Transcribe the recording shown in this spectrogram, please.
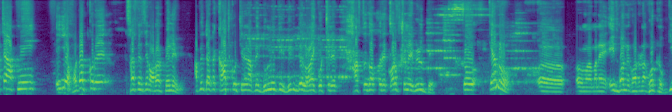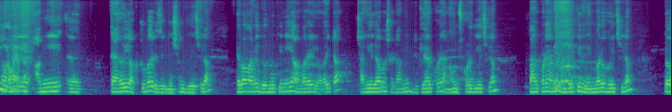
আচ্ছা আপনি এই যে হঠাৎ করে সাসপেনশন অর্ডার পেলেন আপনি তো একটা কাজ করছিলেন আপনি দুর্নীতির বিরুদ্ধে লড়াই করছিলেন স্বাস্থ্য দপ্তরের করপশনের বিরুদ্ধে। তো কেন মানে এই ধরনের ঘটনা ঘটলো? কি মনে হয় আমি তেরোই অক্টোবর রেজিগনেশন দিয়েছিলাম এবং আমি দুর্নীতি নিয়ে আমার এই লড়াইটা চালিয়ে যাব সেটা আমি ডিক্লেয়ার করে অ্যানাউন্স করে দিয়েছিলাম। তারপরে আমি বিজেপির মেম্বারও হয়েছিলাম। তো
